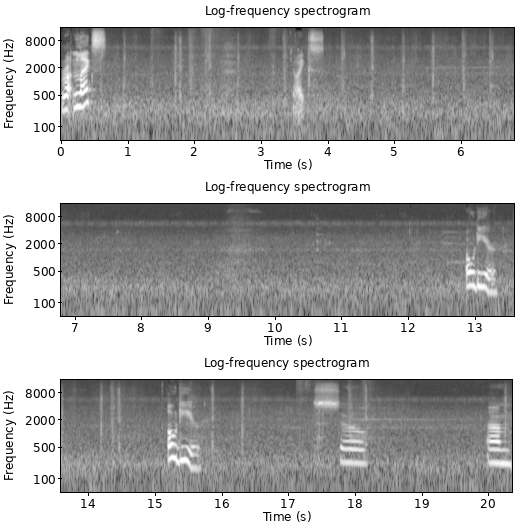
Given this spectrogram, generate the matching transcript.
Rotten legs? Yikes. Oh dear. Oh dear. So... Um...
